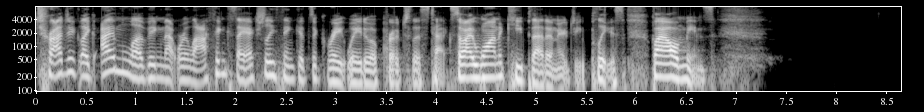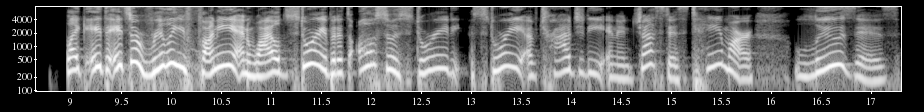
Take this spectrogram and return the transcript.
tragic, like, I'm loving that we're laughing because I actually think it's a great way to approach this text. So I want to keep that energy, please, by all means. Like, it's, it's a really funny and wild story, but it's also a story, story of tragedy and injustice. Tamar loses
